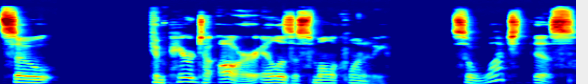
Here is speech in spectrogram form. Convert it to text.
So compared to R, L is a small quantity. So watch this.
